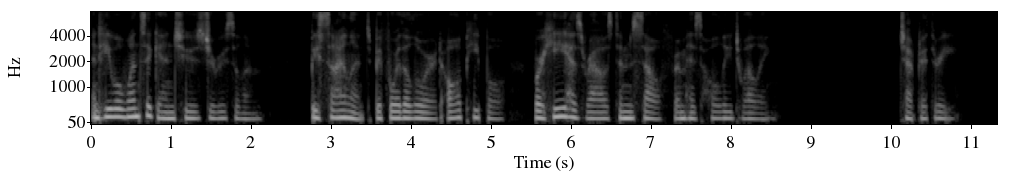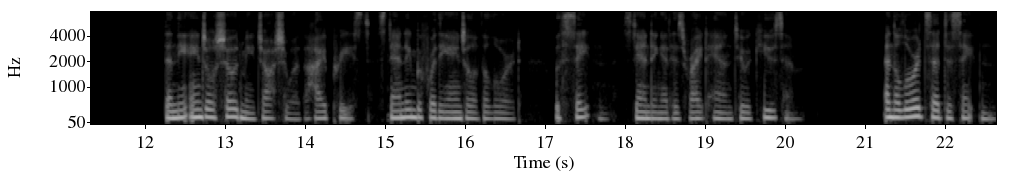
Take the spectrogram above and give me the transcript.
and he will once again choose Jerusalem. Be silent before the Lord, all people, for he has roused himself from his holy dwelling. Chapter 3 Then the angel showed me Joshua the high priest standing before the angel of the Lord, with Satan standing at his right hand to accuse him. And the Lord said to Satan,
